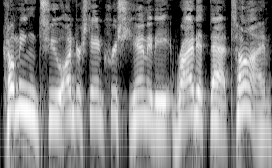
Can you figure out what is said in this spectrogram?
coming to understand Christianity right at that time.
